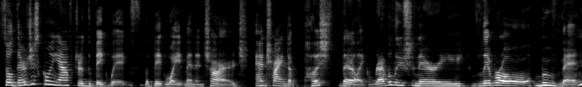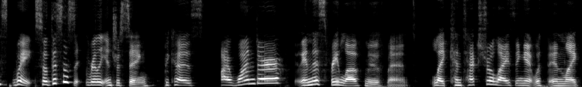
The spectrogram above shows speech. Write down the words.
So they're just going after the big wigs, the big white men in charge, and trying to push their like revolutionary liberal movements. Wait, so this is really interesting because I wonder in this free love movement, like contextualizing it within like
